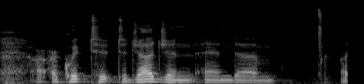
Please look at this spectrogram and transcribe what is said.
are, are, quick to, to judge and and um, uh,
